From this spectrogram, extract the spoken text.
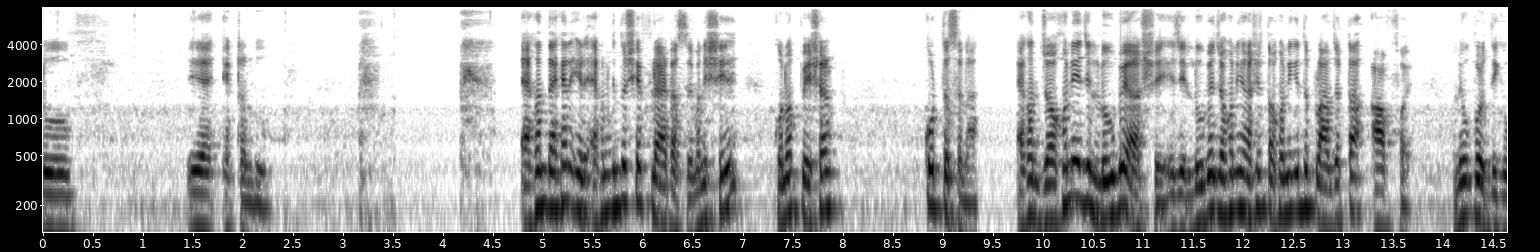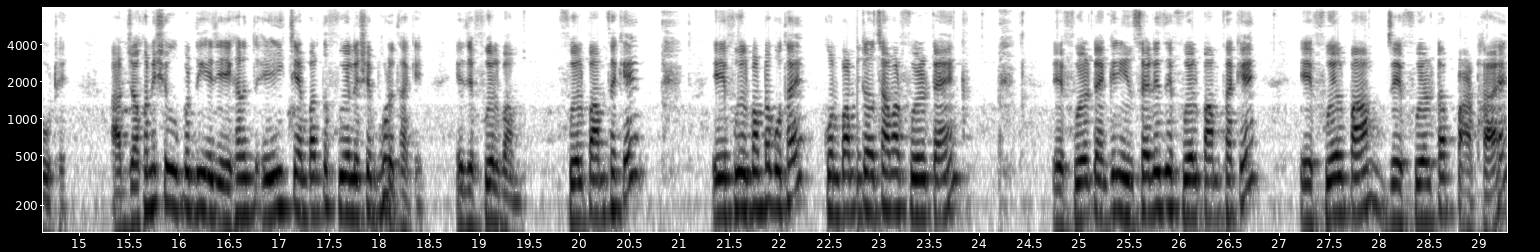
লুপ এ একটা লুপ এখন দেখেন এখন কিন্তু সে ফ্ল্যাট আছে মানে সে কোনো প্রেশার করতেছে না। এখন যখনই এই যে লুবে আসে, এই যে লুবে যখনই আসে, তখনই কিন্তু প্লাঞ্জারটা আপ হয় মানে উপরের দিকে উঠে। আর যখনই সে উপর দিকে এই যে এখানে এই চেম্বার তো ফুয়েল এসে ভরে থাকে, এই যে ফুয়েল পাম্প ফুয়েল পাম্প থেকে এই ফুয়েল পাম্পটা কোথায়? কোন পাম্পটা হচ্ছে আমার ফুয়েল ট্যাঙ্ক এই ফুয়েল ট্যাঙ্কের ইনসাইডে যে ফুয়েল পাম্প থাকে, এই ফুয়েল পাম্প যে ফুয়েলটা পাঠায়,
